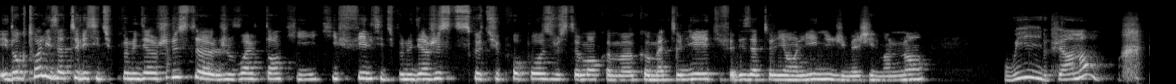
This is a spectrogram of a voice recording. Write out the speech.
Et donc, toi, les ateliers, si tu peux nous dire juste, euh, je vois le temps qui, qui, file, si tu peux nous dire juste ce que tu proposes justement comme, euh, comme atelier. Tu fais des ateliers en ligne, j'imagine maintenant. Oui, depuis un an.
